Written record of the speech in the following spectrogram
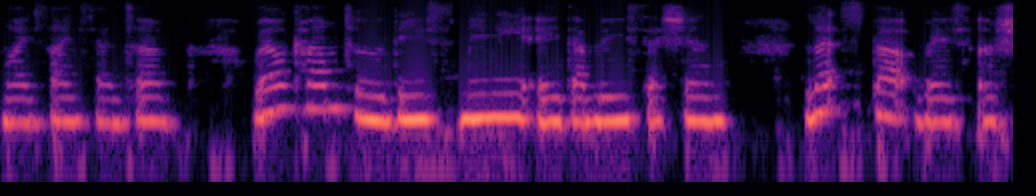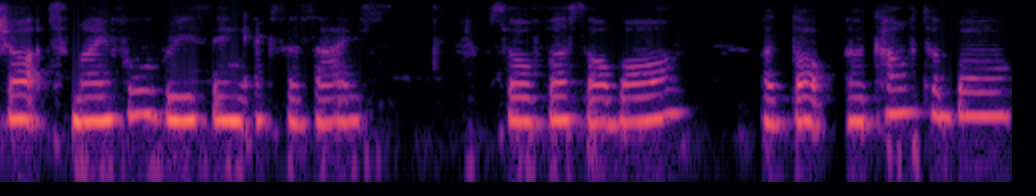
Mind Science Center. Welcome to this mini AWE session. Let's start with a short mindful breathing exercise. So first of all, adopt a comfortable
